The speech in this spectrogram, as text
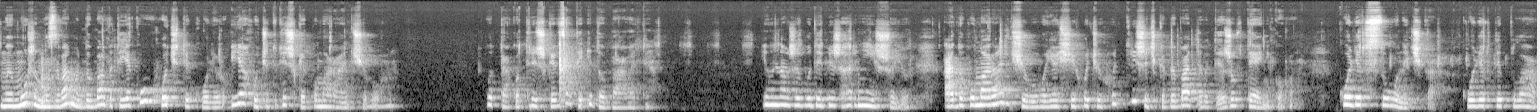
ми можемо з вами додати якого хочете кольору. І я хочу трішки помаранчевого. Отак, от трішки взяти і додати. І вона вже буде більш гарнішою. А до помаранчевого я ще хочу хоч трішечки додати жовтенького. Колір сонечка, колір тепла.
